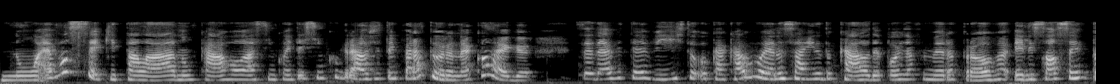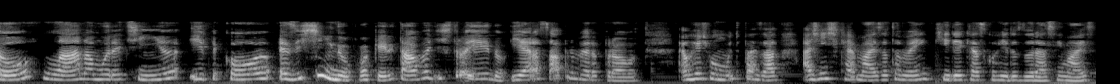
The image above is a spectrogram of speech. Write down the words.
não é você que tá lá num carro a 55 graus de temperatura, né, colega? Você deve ter visto o Cacá Bueno saindo do carro depois da primeira prova. Ele só sentou lá na muretinha e ficou existindo, porque ele estava destruído. E era só a primeira prova. É um ritmo muito pesado. A gente quer mais, eu também queria que as corridas durassem mais,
